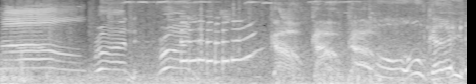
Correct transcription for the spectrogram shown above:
No! Run, run. Go, go, go. Oh, okay.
